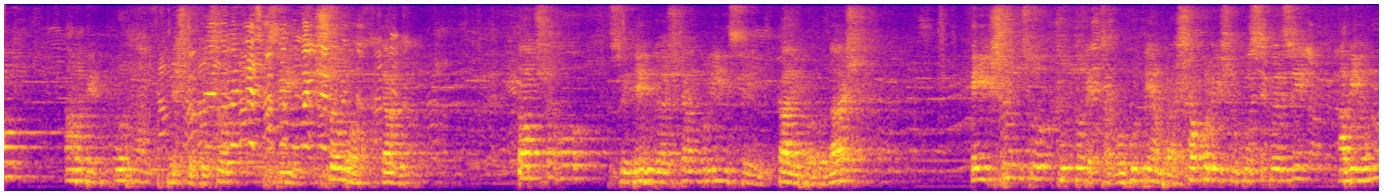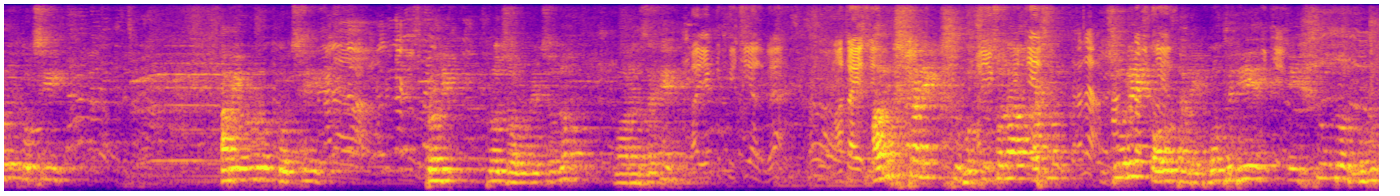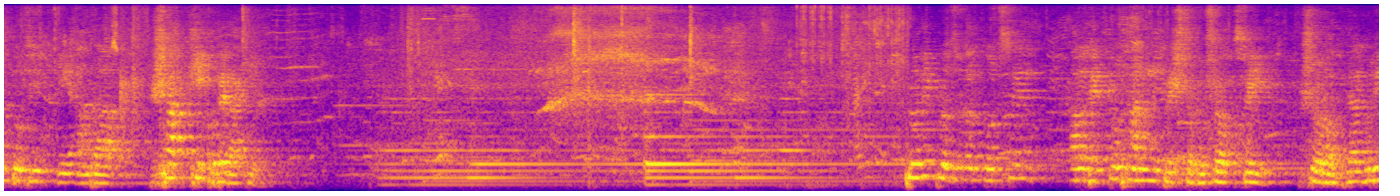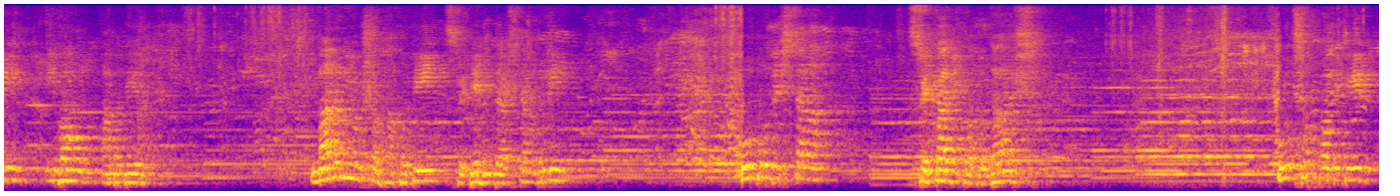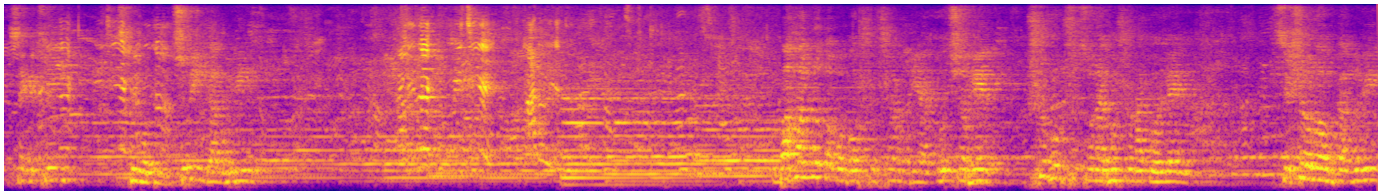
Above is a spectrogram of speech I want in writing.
আমাদের প্রধান পৃষ্ঠপোষক শ্রী সৌরভ গাঙ্গুলি তৎসহ শ্রী দেবদাস গাঙ্গুলি, শ্রী কালীপদ দাস। এই সুন্দর সুন্দর একটা মুহূর্তে আমরা সকলেই উপস্থিত হয়েছি। আমি অনুরোধ করছি, আমি অনুরোধ করছি প্রদীপ প্রজ্বলনের জন্য মহারাজাকে আনুষ্ঠানিক শুভ সূচনা জোরে করতালির মধ্যে দিয়ে এই সুন্দর মুহূর্তটিকে আমরা সাক্ষী করে রাখি। প্রদীপ প্রজ্বলন করছেন আমাদের প্রধান পৃষ্ঠপোষক শ্রী সৌরভ গাঙ্গুলি এবং আমাদের মাননীয় সভাপতি শ্রী দেবীদাস গাঙ্গুলি উপদেষ্টা শ্রী কালীপদ দাস কমিটির সেক্রেটারি শ্রীমতী সুনীল গাঙ্গুলি। বাহান্নতম বর্ষ শারদীয়া উৎসবের শুভ সূচনা ঘোষণা করলেন শ্রী সৌরভ গাঙ্গুলি,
